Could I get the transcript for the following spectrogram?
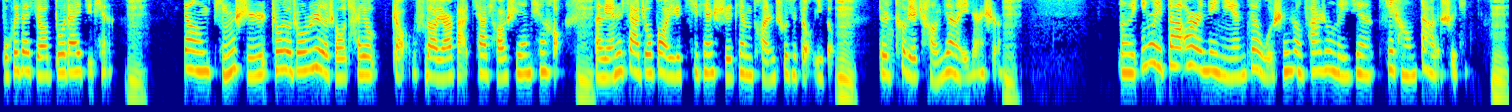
不会在学校多待几天，嗯，像平时周六周日的时候，他就找辅导员把假条时间签好，嗯，连着下周报一个七天十天的团出去走一走，嗯，这是特别常见的一件事，嗯，嗯，因为大二那年在我身上发生了一件非常大的事情，嗯。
